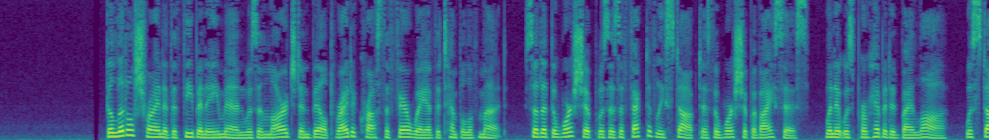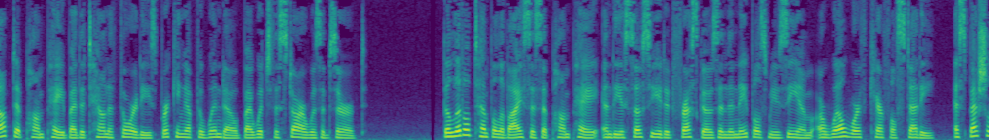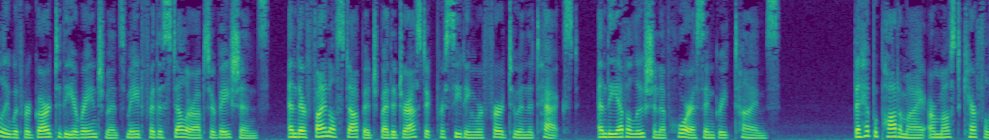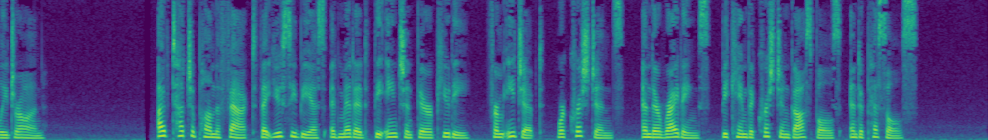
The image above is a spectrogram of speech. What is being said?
The little shrine of the Theban Amen was enlarged and built right across the fairway of the Temple of Mut, so that the worship was as effectively stopped as the worship of Isis, when it was prohibited by law, was stopped at Pompeii by the town authorities bricking up the window by which the star was observed. The little temple of Isis at Pompeii and the associated frescoes in the Naples Museum are well worth careful study, especially with regard to the arrangements made for the stellar observations, and their final stoppage by the drastic proceeding referred to in the text, and the evolution of Horus in Greek times. The hippopotami are most carefully drawn. I've touched upon the fact that Eusebius admitted the ancient Therapeutae, from Egypt, were Christians, and their writings became the Christian Gospels and Epistles.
